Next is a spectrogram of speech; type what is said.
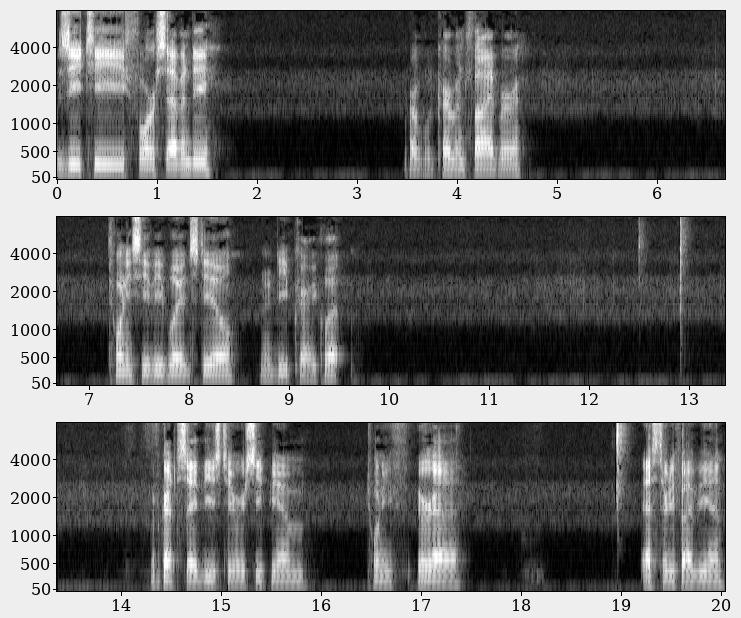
ZT470 rubbered carbon fiber 20 CV blade steel and a deep carry clip. I forgot to say these two are CPM 20 or uh, S35VN.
